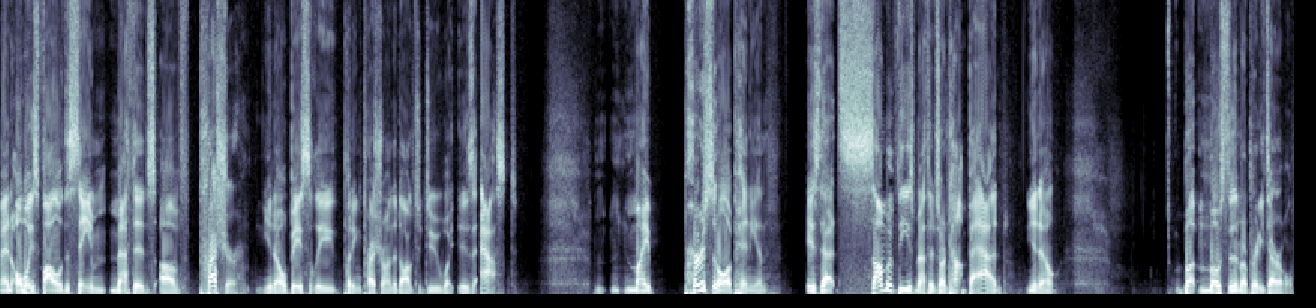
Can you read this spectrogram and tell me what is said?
and always follow the same methods of pressure. You know, basically putting pressure on the dog to do what is asked. My personal opinion is that some of these methods are not bad. You know, but most of them are pretty terrible.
